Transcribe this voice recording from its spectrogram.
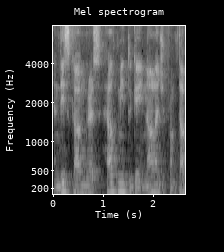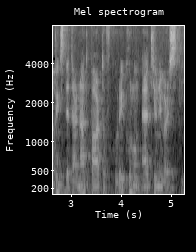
and this congress helped me to gain knowledge from topics that are not part of curriculum at university.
